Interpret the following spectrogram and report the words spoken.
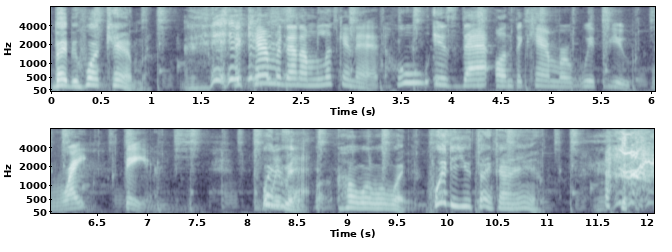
baby? What camera? The camera that I'm looking at. Who is that on the camera with you? Right there. Who Wait a minute. that? Oh, wait, wait, wait. Where do you think I am?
